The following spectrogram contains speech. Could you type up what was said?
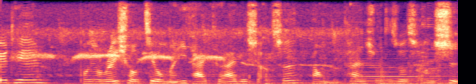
第二天，朋友 Rachel 借我们一台可爱的小车，让我们探索这座城市。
